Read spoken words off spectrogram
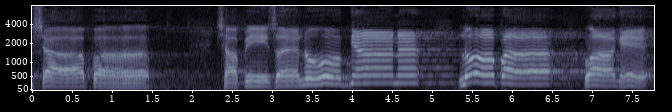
ಶಾಪ. ಶಾಪಿಸಲು ಜ್ಞಾನ, ಲೋಪವಾಗೆ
